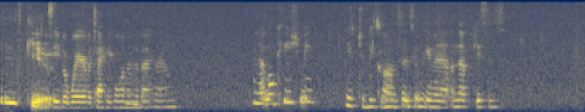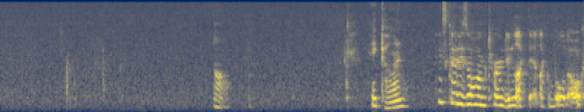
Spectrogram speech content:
It's He's even aware of attacking one in the background. You're not gonna kiss me? He's too busy. Khan says he's giving out enough kisses. Oh. Hey, Khan. He's got his arm turned in like that, like a bulldog.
